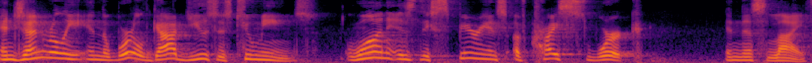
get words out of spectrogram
And generally in the world, God uses two means. One is the experience of Christ's work in this life.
